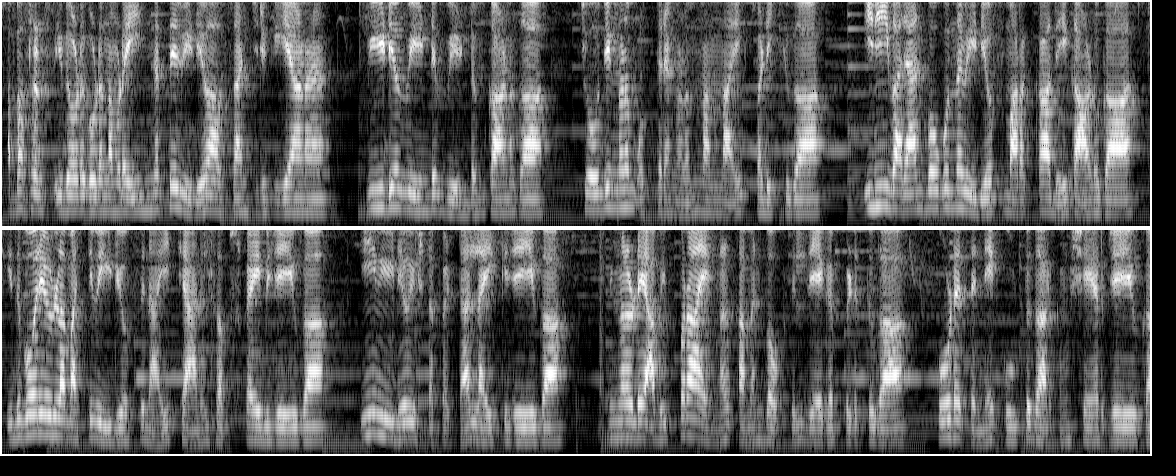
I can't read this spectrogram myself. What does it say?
അപ്പോൾ ഫ്രണ്ട്സ് ഇതോടെ കൂടെ നമ്മുടെ ഇന്നത്തെ വീഡിയോ അവസാനിച്ചിരിക്കുകയാണ്. വീഡിയോ വീണ്ടും വീണ്ടും കാണുക. ചോദ്യങ്ങളും ഉത്തരങ്ങളും നന്നായി പഠിക്കുക. ഇനി വരാൻ പോകുന്ന വീഡിയോസ് മറക്കാതെ കാണുക. ഇതുപോലെയുള്ള മറ്റ് വീഡിയോസിനായി ചാനൽ സബ്സ്ക്രൈബ് ചെയ്യുക. ഈ വീഡിയോ ഇഷ്ടപ്പെട്ടാൽ ലൈക്ക് ചെയ്യുക. നിങ്ങളുടെ അഭിപ്രായങ്ങൾ കമന്റ് ബോക്സിൽ രേഖപ്പെടുത്തുക. കൂടെ തന്നെ കൂട്ടുകാർക്കും ഷെയർ ചെയ്യുക.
